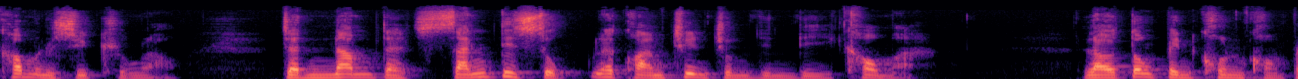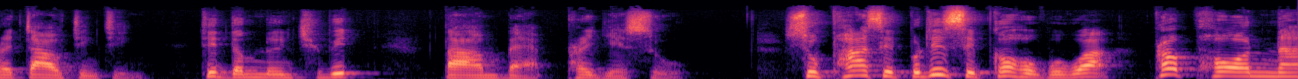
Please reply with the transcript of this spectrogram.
เข้ามาในชีวิตของเรา จะนำแต่สันติสุขและความชื่นชมยินดีเข้ามา เราต้องเป็นคนของพระเจ้าจริง ๆ ที่ดำเนินชีวิตตามแบบพระเยซู สุภาษิตบทที่ 10ข้อ6บอกว่า พระพรนา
